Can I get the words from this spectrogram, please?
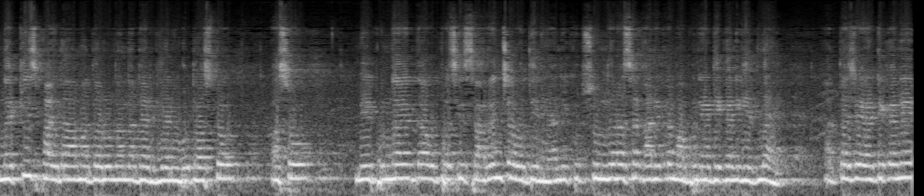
नक्कीच फायदा आम्हा तरुणांना त्या ठिकाणी होत असतो. असो मी पुन्हा एकदा उपस्थित सारांच्या वतीने आणि खूप सुंदर असा कार्यक्रम आपण या ठिकाणी घेतला आहे. आत्ताच्या या ठिकाणी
